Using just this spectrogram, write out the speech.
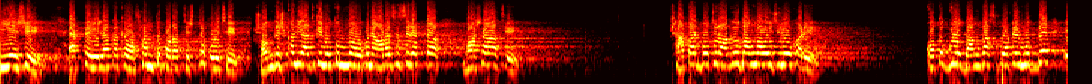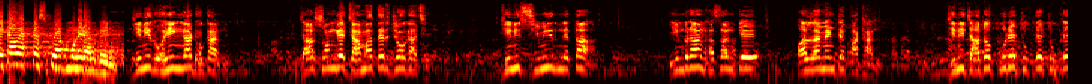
নিয়ে এসে একটা এলাকাকে অশান্ত করার চেষ্টা করেছে। সন্দেশখালী আজকে নতুন নয়, ওখানে আরএসএস এর একটা বাসা আছে। সাত আট বছর আগেও দাঙ্গা হয়েছিল ওখানে। কতগুলো দাঙ্গা স্পটের মধ্যে এটাও একটা স্পট মনে রাখবেন। যিনি রোহিঙ্গা ঢোকান, যার সঙ্গে জামাতের যোগ আছে যিনি সিমির নেতা, ইমরান হাসানকে পার্লামেন্টে পাঠান। যিনি যাদবপুরে টুকরে টুকরে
